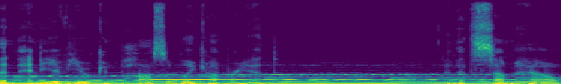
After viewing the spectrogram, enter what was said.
than any of you can possibly comprehend. And that somehow,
